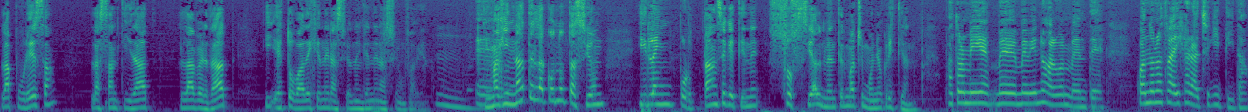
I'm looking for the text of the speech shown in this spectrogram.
la pureza, la santidad, la verdad, y esto va de generación en generación, Fabiana. Eh, Imagínate la connotación y la importancia que tiene socialmente el matrimonio cristiano. Pastor Miguel, me, me vino algo en mente. Cuando nuestra hija era chiquitita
